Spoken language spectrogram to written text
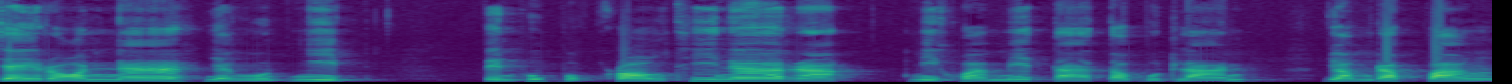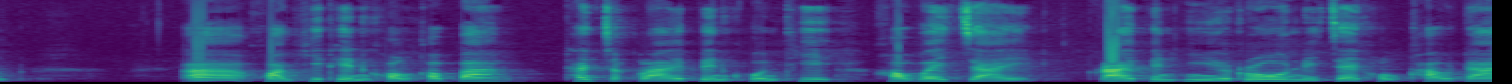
ใจร้อนนะ อย่างหงุดหงิด เป็นผู้ปกครองที่น่ารัก มีความเมตตาต่อบุตรหลาน ยอมรับฟัง ความคิดเห็นของเขาบ้าง ท่านจะกลายเป็นคนที่เขาไว้ใจ กลายเป็นฮีโร่ในใจของเขาได้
